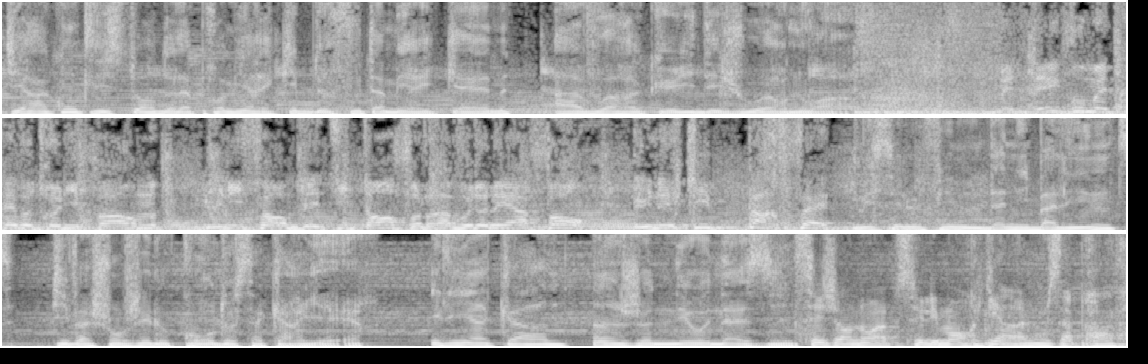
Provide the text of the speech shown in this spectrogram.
qui raconte l'histoire de la première équipe de foot américaine à avoir accueilli des joueurs noirs. Mais dès que vous mettrez votre uniforme, l'uniforme des titans, faudra vous donner à fond. Une équipe parfaite. Mais c'est le film Danny Balint qui va changer le cours de sa carrière. Il y incarne un jeune néo-nazi. Ces gens n'ont absolument rien à nous apprendre.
